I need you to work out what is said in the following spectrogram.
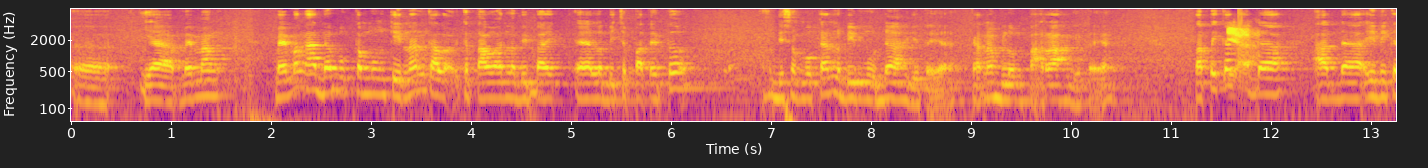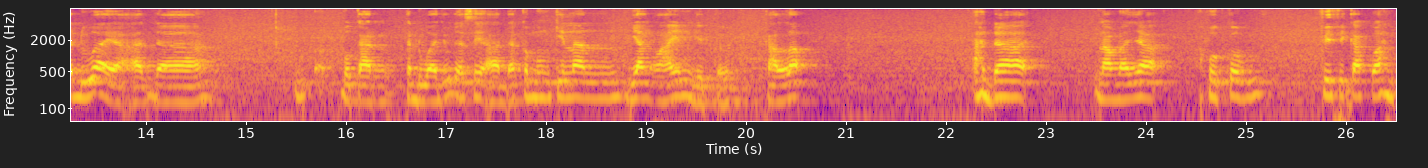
eh, ya memang memang ada mu- kemungkinan kalau ketahuan lebih baik eh, lebih cepat itu disembuhkan lebih mudah gitu ya karena belum parah gitu ya. Tapi kan Ya. ada ada ini kedua ya ada bukan kedua juga sih ada kemungkinan yang lain gitu. Kalau ada namanya hukum fisika kuan-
